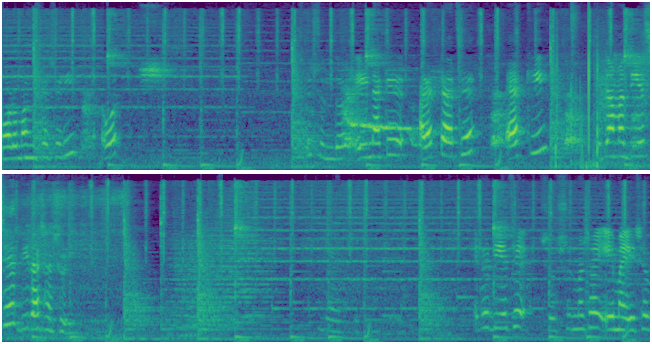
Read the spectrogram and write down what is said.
বড় মামি শাশুড়ি ও খুব সুন্দর। এই নাকে আরেকটা আছে, একই। এটা আমার দিয়েছে দিদা শাশুড়ি এটা দিয়েছে শ্বশুর মশাই এ মা, এসব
